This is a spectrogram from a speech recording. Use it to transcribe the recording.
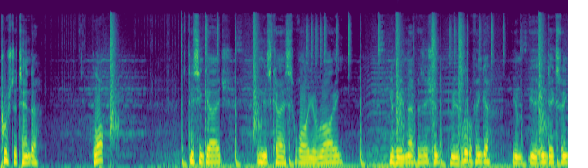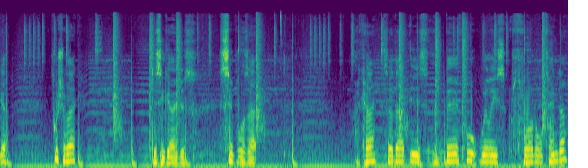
push the tender, lock, disengage, in this case while you're riding, you'll be in that position with your little finger, your, your index finger, push it back, disengages, simple as that. Okay, so that is the Barefoot Willies throttle tender.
